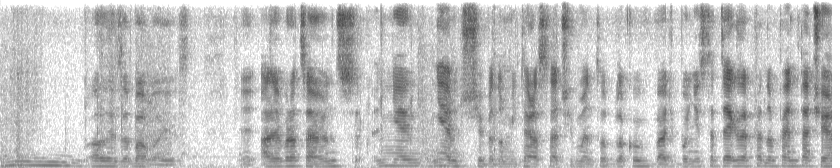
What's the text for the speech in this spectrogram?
Uuu, ale zabawa jest. Y, Ale wracając, nie, nie wiem czy się będą mi teraz achievement odblokowywać, bo niestety jak zapewne pamiętacie,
